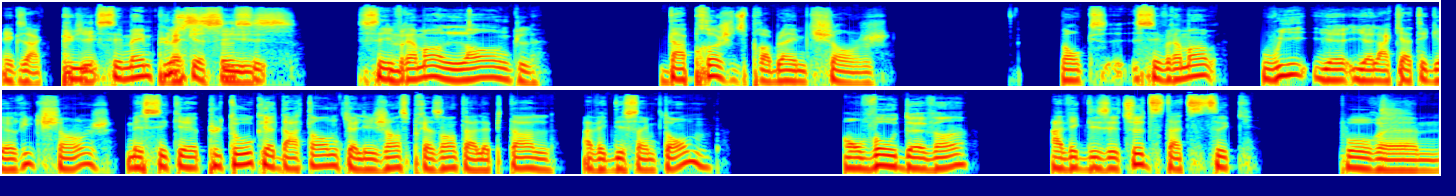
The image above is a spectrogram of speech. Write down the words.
Exact. Puis c'est même plus que ça. C'est hmm. vraiment l'angle d'approche du problème qui change. Donc, c'est vraiment, oui, il y, a la catégorie qui change, mais c'est que plutôt que d'attendre que les gens se présentent à l'hôpital avec des symptômes, on va au-devant avec des études statistiques pour. Euh,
